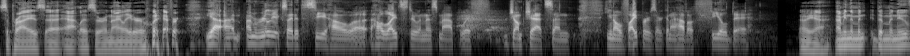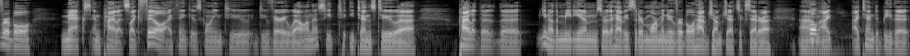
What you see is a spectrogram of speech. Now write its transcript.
surprise uh, Atlas or Annihilator or whatever. Yeah, I'm I'm really excited to see how uh, how Lights do in this map with jump jets and you know Vipers are going to have a field day. Oh yeah, I mean the the maneuverable mechs and pilots. Like Phil, I think is going to do very well on this. He t- he tends to uh, pilot the the you know the mediums or the heavies that are more maneuverable, have jump jets, etc. Um, well, I I tend to be the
